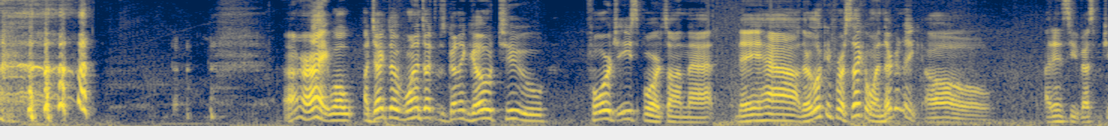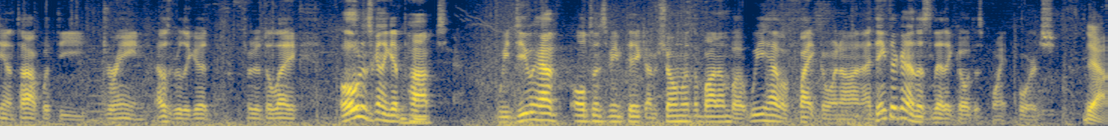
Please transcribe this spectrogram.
Alright, well, objective one objective is gonna go to Forge Esports on that. They have they're looking for a second one. They're gonna oh I didn't see Vespertine on top with the drain. That was really good for the delay. Odin's gonna get mm-hmm. popped. We do have ultimates being picked. I'm showing them at the bottom, but we have a fight going on. I think they're gonna just let it go at this point, Forge. yeah,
